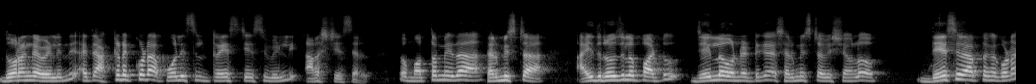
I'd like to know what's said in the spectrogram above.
దూరంగా వెళ్ళింది. అయితే అక్కడికి కూడా పోలీసులు ట్రేస్ చేసి వెళ్ళి అరెస్ట్ చేశారు. సో మొత్తం మీద శర్మిష్ట ఐదు రోజుల పాటు జైల్లో ఉన్నట్టుగా శర్మిష్ట విషయంలో దేశవ్యాప్తంగా కూడా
